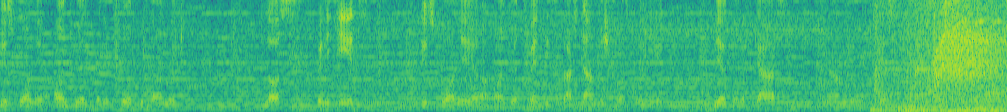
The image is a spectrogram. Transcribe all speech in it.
This one here, 124 to damage plus 28. This one here, 120 splash damage plus 28. We are gonna cast um, this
